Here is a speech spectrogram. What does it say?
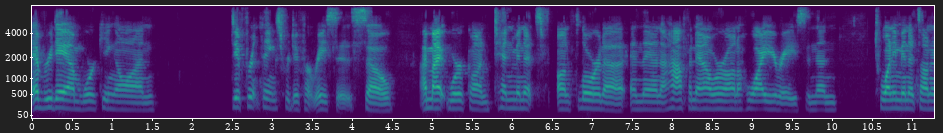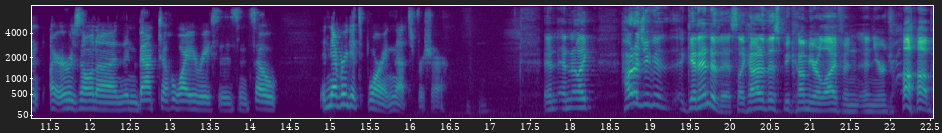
every day I'm working on different things for different races. So I might work on 10 minutes on Florida and then a half an hour on a Hawaii race and then 20 minutes on an Arizona and then back to Hawaii races. And so it never gets boring, that's for sure. And and like, how did you get, get into this? Like, how did this become your life and, and your job?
